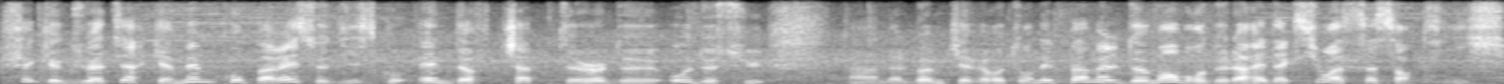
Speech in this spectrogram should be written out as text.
fait que Xuater a même comparé ce disque au End of Chapter de Au-dessus, un album qui avait retourné pas mal de membres de la rédaction à sa sortie.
